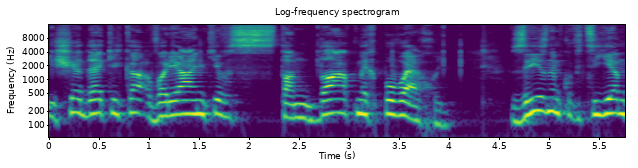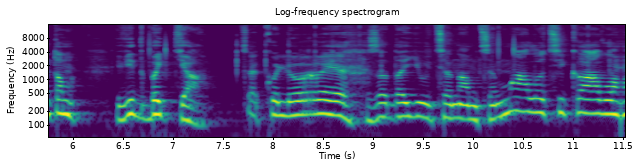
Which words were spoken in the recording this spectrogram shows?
І ще декілька варіантів стандартних поверхонь з різним коефіцієнтом відбиття. Це кольори задаються нам, це мало цікаво.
